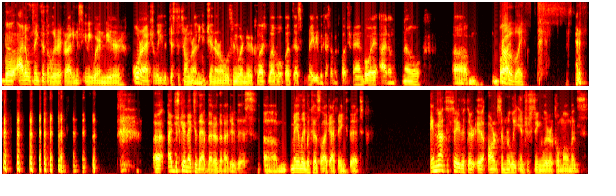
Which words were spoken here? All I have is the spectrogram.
the i don't think that the lyric writing is anywhere near or actually just the songwriting in general is anywhere near clutch level but that's maybe because i'm a clutch fanboy i don't know um but probably uh, i just connect to that better than i do this um mainly because like i think that and not to say that there aren't some really interesting lyrical moments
